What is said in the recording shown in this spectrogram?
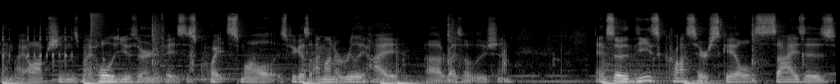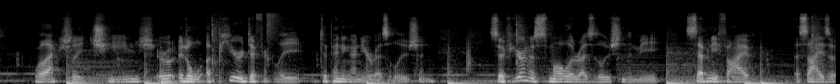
and my options, my whole user interface is quite small is because I'm on a really high uh, resolution. And so these crosshair scale sizes will actually change, or it'll appear differently depending on your resolution. So if you're on a smaller resolution than me, 75, a size, a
